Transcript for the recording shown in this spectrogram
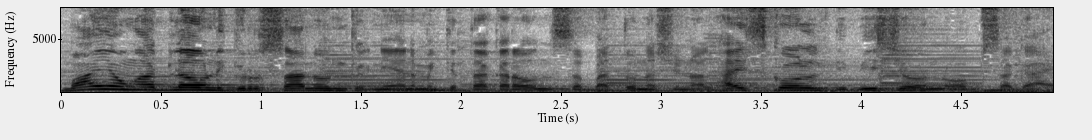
Mayong adlaw ni Grusanon kag niya naman kita karon sa Bato National High School Division of Sagay.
